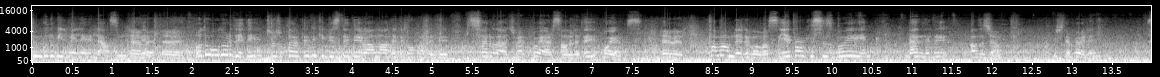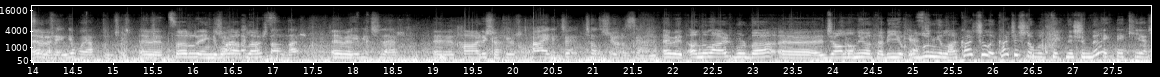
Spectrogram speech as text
için bunu bilmeleri lazım dedi. Evet, evet. O da olur dedi. Çocuklar dedi ki biz dedi vallahi dedi baba dedi sarı lacivert boyarsan dedi boyarız. Evet. Tamam dedi babası. Yeter ki siz boyayın. Ben dedi alacağım. İşte böyle sarı Evet. rengi boyattım çocuklar. Evet. Sarı rengi Şu anda boyatlar. kaptanlar, Evet. gemiciler. Evet. Harika. Şükür ailece çalışıyoruz yani. Evet anılar burada e, canlanıyor tabii Yıl- Gerçekten. uzun yıllar. Kaç yıl kaç yaşında bu tekne şimdi? Tekne iki yaş,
